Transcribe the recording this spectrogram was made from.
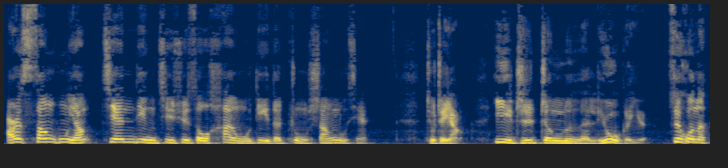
而桑弘羊坚定继续走汉武帝的重商路线。就这样一直争论了六个月，最后呢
